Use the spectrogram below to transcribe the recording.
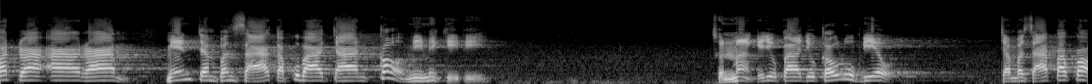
วัดวาอาราม เม้นจำพรรษากับครูบาอาจารย์ก็มีไม่กี่ปีส่วนมากจะอยู่ป่าอยู่เขารูปเดียวจำพรรษาปั๊บก็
